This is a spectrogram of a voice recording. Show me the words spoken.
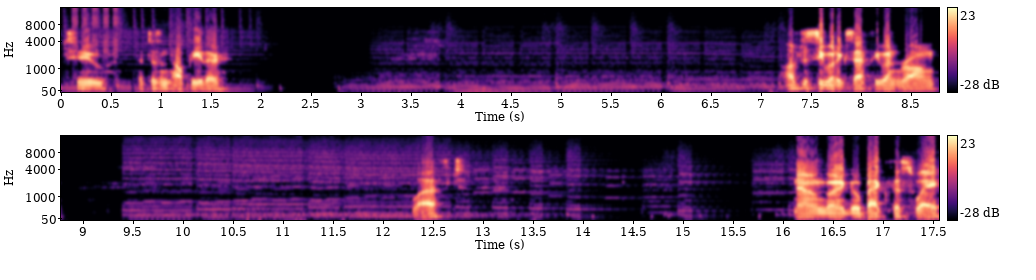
Two. That doesn't help either. I'll have to see what exactly went wrong. Left. Now I'm going to go back this way.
